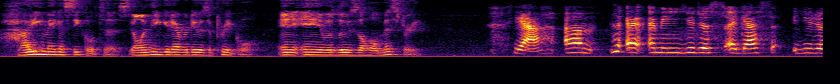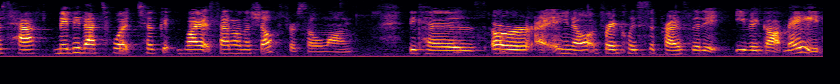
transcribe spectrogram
How do you make a sequel to this? The only thing you could ever do is a prequel, and, and it would lose the whole mystery. Yeah. Um, I, I mean, you just, I guess you just have, maybe that's what took why it sat on the shelf for so long. Because, or, you know, I'm frankly surprised that it even got made.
